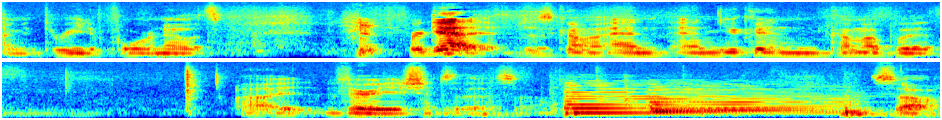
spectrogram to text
I mean, three to four notes, forget it. Just come and and you can come up with uh, variations of this. So.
